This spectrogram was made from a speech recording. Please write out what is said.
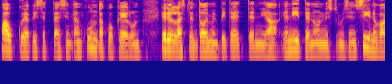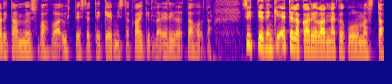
paukkuja pistettäisiin tämän kuntakokeilun erilaisten toimenpiteiden ja, ja niiden onnistumisen. Siinä vaaditaan myös vahvaa yhteistä tekemistä kaikilta eri taholta. Sitten tietenkin Etelä-Karjalan näkökulmasta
